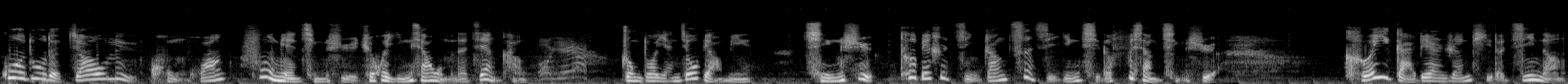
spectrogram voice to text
过度的焦虑、恐慌、负面情绪却会影响我们的健康。众多研究表明，情绪，特别是紧张刺激引起的负向情绪，可以改变人体的机能，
